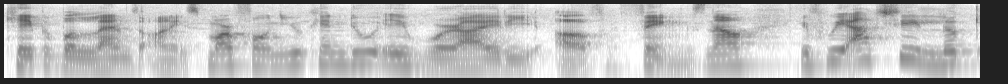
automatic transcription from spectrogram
capable lens on a smartphone, you can do a variety of things. Now, if we actually look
